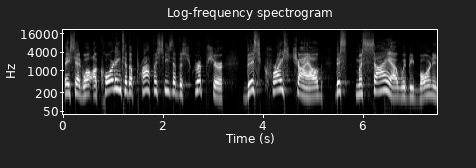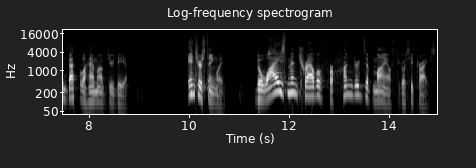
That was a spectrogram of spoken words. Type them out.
They said, Well, according to the prophecies of the scripture, this Christ child, this Messiah, would be born in Bethlehem of Judea. Interestingly, the wise men traveled for hundreds of miles to go see Christ.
